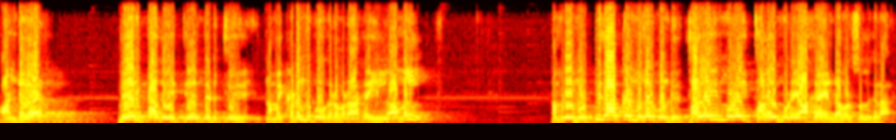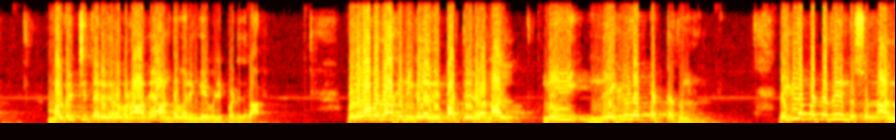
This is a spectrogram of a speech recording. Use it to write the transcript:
ஆண்டவர் வேறு பாதையை தேர்ந்தெடுத்து நம்மை கடந்து போகிறவராக இல்லாமல் நம்முடைய முற்பிதாக்கள் முதற்கொண்டு தலைமுறை தலைமுறையாக என்று அவர் சொல்லுகிறார். மகிழ்ச்சி தருகிறவராக ஆண்டவர் இங்கே வெளிப்படுகிறார். முதலாவதாக நீங்கள் அதை பார்த்தீர்களானால் நீ நெகிழப்பட்டதும். நெகிழப்பட்டது என்று சொன்னால்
